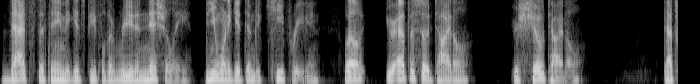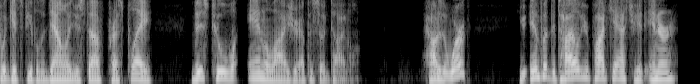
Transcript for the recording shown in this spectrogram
That's the thing that gets people to read initially. Then you want to get them to keep reading. Well, your episode title your show title. That's what gets people to download your stuff, press play. This tool will analyze your episode title. How does it work? You input the title of your podcast, you hit enter,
